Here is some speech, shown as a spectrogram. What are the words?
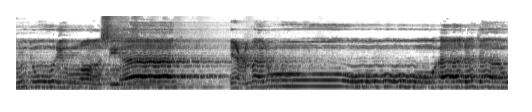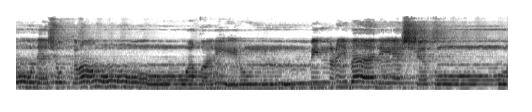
وقدور الراسيات. اعملوا آل داود شكرا وقليل من عبادي الشكور.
